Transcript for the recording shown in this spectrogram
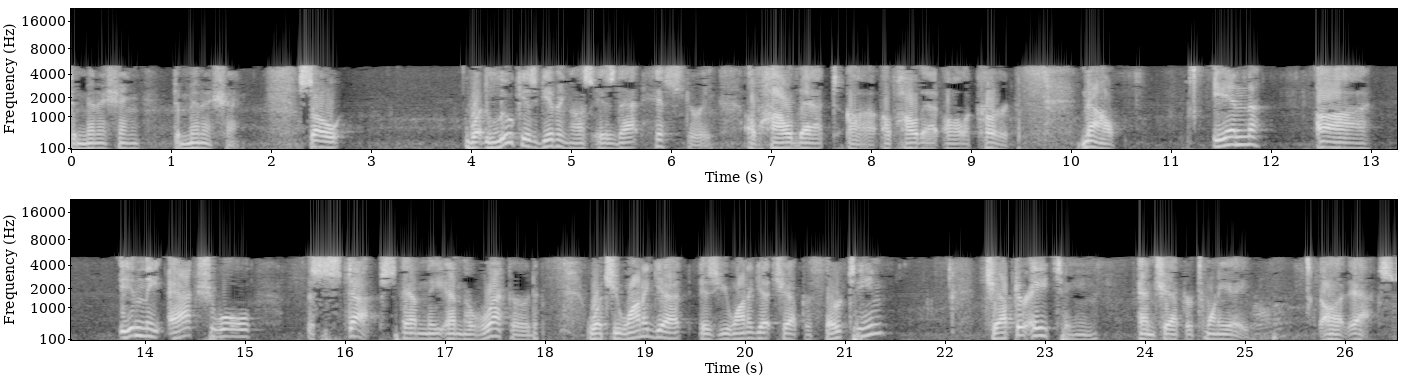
diminishing, diminishing. So what Luke is giving us is that history of how that uh, of how that all occurred. Now, in uh, in the actual steps and the and the record, what you want to get is you want to get chapter 13, chapter 18, and chapter 28. Uh, Acts.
